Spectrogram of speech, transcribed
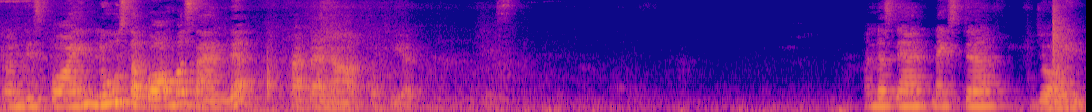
From this point, lose the compass and cut an arc here. Yes. Understand? Next, uh, join.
